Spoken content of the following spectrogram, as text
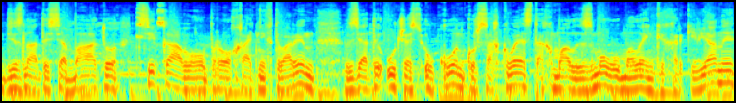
дізнатися багато цікавого про хатніх тварин, взяти участь у конкурсах, квестах мали змогу маленькі харків'яни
